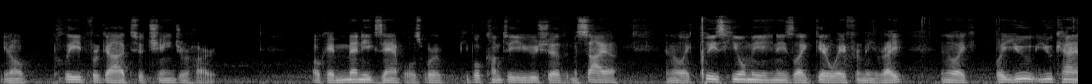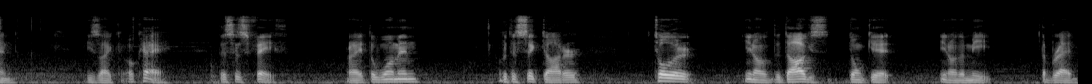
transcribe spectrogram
You know, plead for God to change your heart. Okay, many examples where people come to Yahusha, the Messiah, and they're like, please heal me. And he's like, get away from me, right? And they're like, but you, you can. He's like, okay, this is faith, right? The woman with the sick daughter told her, you know, the dogs don't get, you know, the meat the bread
